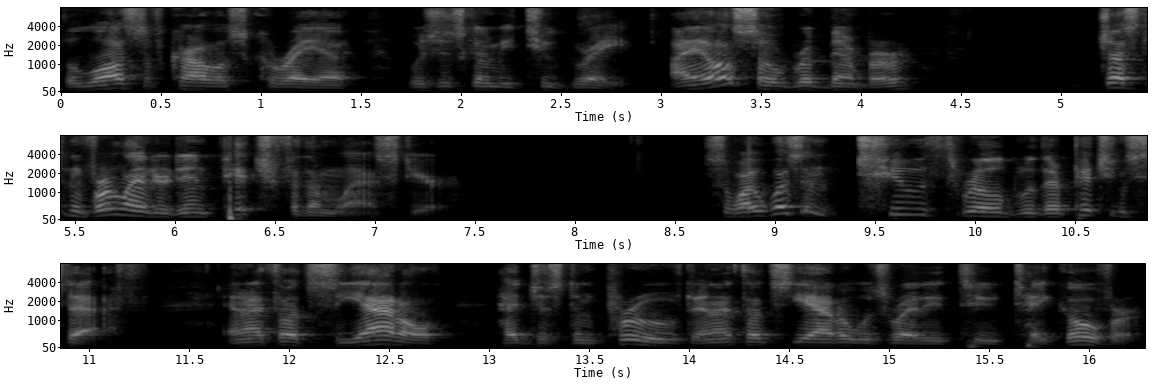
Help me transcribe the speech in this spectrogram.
the loss of Carlos Correa was just going to be too great. I also remember Justin Verlander didn't pitch for them last year. So I wasn't too thrilled with their pitching staff. And I thought Seattle had just improved, and I thought Seattle was ready to take over.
